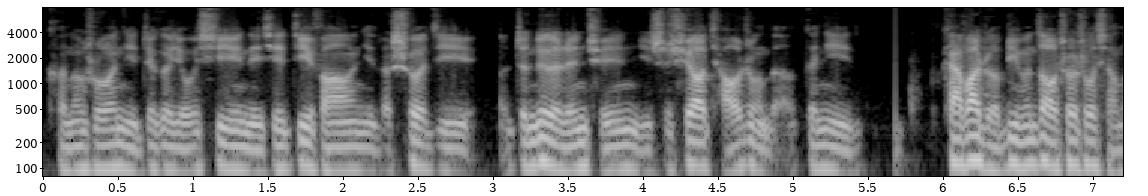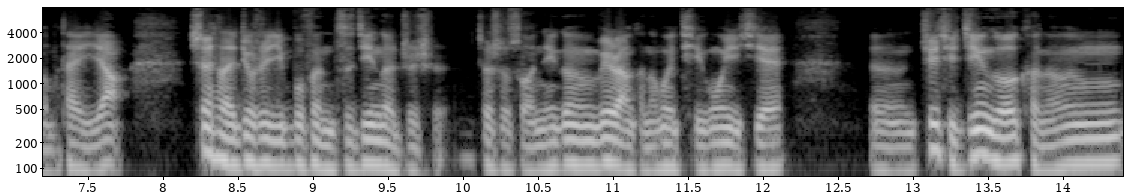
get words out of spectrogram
可能说你这个游戏哪些地方你的设计针对的人群你是需要调整的，跟你。开发者闭门造车时候想的不太一样，剩下的就是一部分资金的支持，就是索尼跟微软可能会提供一些，嗯，具体金额可能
